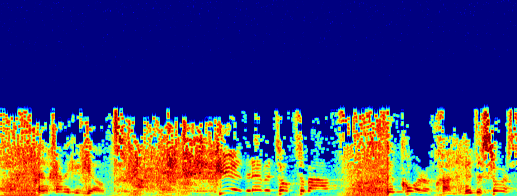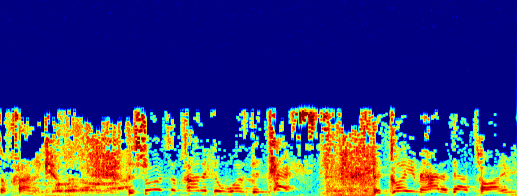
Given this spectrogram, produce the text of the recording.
and Chanukah guilt. Here the Rebbe talks about the core of Chanukah, the source of Chanukah. The source of Chanukah was the test that Goyim had at that time,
